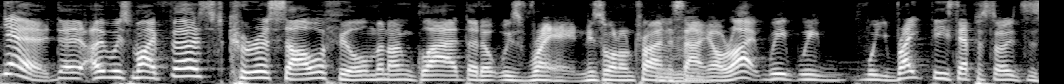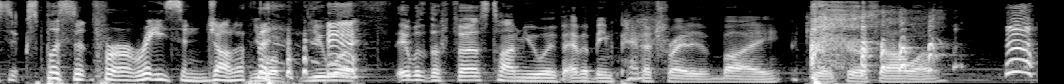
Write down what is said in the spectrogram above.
Yeah, the, it was my first Kurosawa film, and I'm glad that it was Ran. Is what I'm trying to Mm-hmm. say. All right, we we we rate these episodes as explicit for a reason, Jonathan. You were, you were. It was the first time you have ever been penetrated by Akira Kurosawa.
